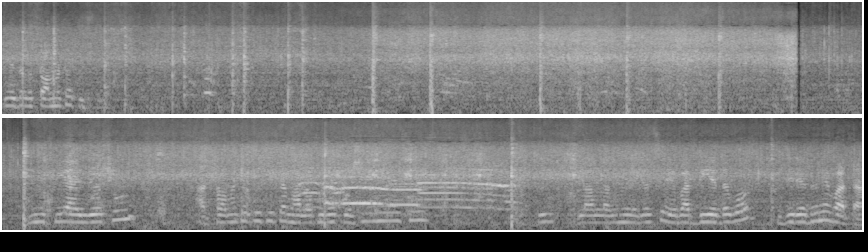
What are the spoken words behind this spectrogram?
দিয়ে দেবো টমেটো কুচি। পেঁয়াজ, রসুন আর টমেটো কুচিটা ভালো করে কষিয়ে নিয়েছি লাল লাল হয়ে গেছে। এবার দিয়ে দেব জিরে ধনে বাটা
